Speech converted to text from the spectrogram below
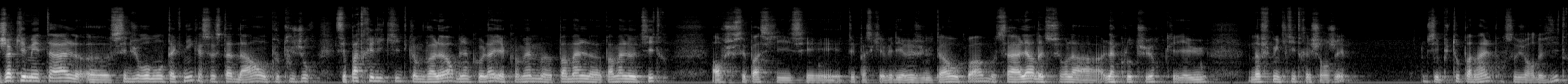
Jacques et Metal, euh, c'est du rebond technique à ce stade-là. On peut toujours, c'est pas très liquide comme valeur, bien que là il y a quand même pas mal, pas mal de titres. Alors je sais pas si c'était parce qu'il y avait des résultats ou quoi, ça a l'air d'être sur la, clôture qu'il y a eu 9000 titres échangés. C'est plutôt pas mal pour ce genre de titre.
